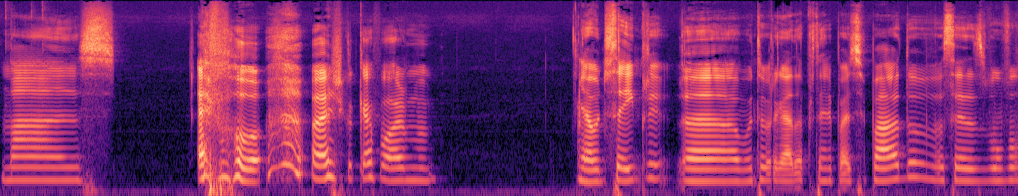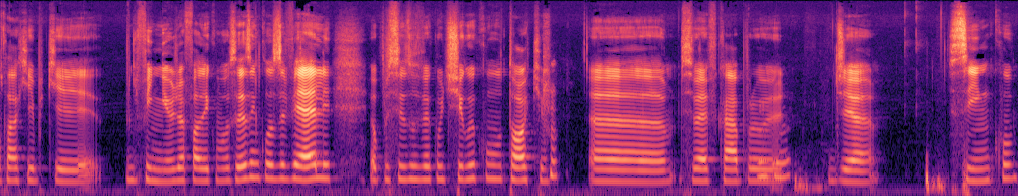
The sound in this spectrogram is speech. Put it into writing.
Mas. É, falou. Que de qualquer forma. É o de sempre. Ah, muito obrigada por terem participado. Vocês vão voltar aqui porque. Enfim, eu já falei com vocês. Inclusive, Ellie, eu preciso ver contigo e com o Tóquio. Ah, se vai ficar pro Uhum. dia 5.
